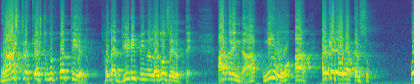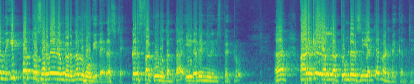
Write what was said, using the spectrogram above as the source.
ರಾಷ್ಟ್ರಕ್ಕೆ ಅಷ್ಟು ಉತ್ಪತ್ತಿ ಅದು. ಹೌದಾ? ಜಿ ಡಿ ಪಿನಲ್ಲಿ ಅದು ಸೇರುತ್ತೆ. ಆದ್ರಿಂದ ನೀವು ಆ ಅಡಿಕೆ ತೋಟ ಕಡಿಸು ಒಂದು ಇಪ್ಪತ್ತು ಸರ್ವೆ ನಂಬರ್ನಲ್ಲಿ ಹೋಗಿದೆ ರಸ್ತೆ. ಕಡಿಸ್ತಾ ಕೂರುದಂತ ಈ ರೆವೆನ್ಯೂ ಇನ್ಸ್ಪೆಕ್ಟರ್ ಅಡಿಕೆ ಎಲ್ಲ ತುಂಡರಿಸಿ ಅಂತ ಮಾಡ್ಬೇಕಂತೆ?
